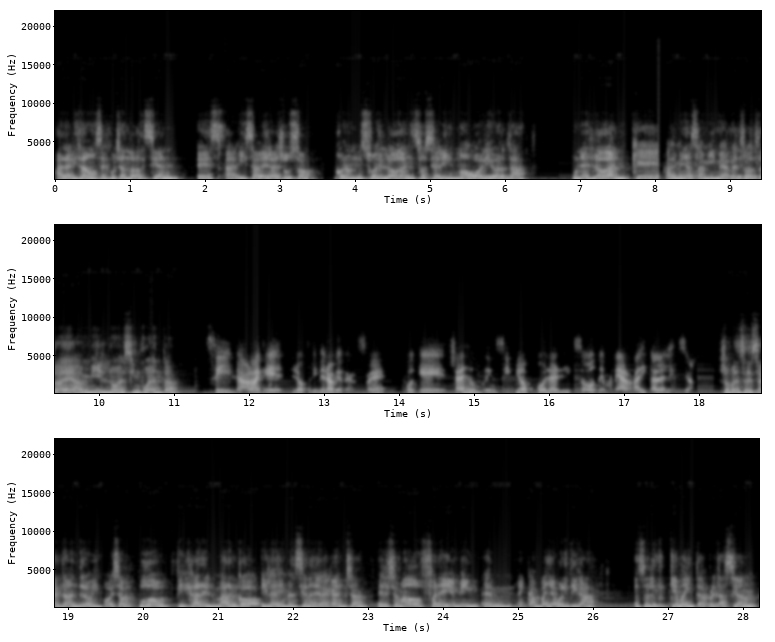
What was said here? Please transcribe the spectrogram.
A la que estábamos escuchando recién es a Isabel Ayuso con su eslogan socialismo o libertad. Un eslogan que al menos a mí me retrotrae a 1950. Sí, la verdad que lo primero que pensé fue que ya desde un principio polarizó de manera radical la elección. Yo pensé exactamente lo mismo. Ella pudo fijar el marco y las dimensiones de la cancha, el llamado framing en, en campaña política, es el esquema de interpretación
